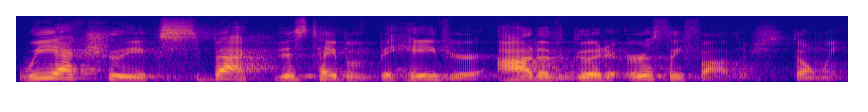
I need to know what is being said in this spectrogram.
we actually expect this type of behavior out of good earthly fathers, don't we?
